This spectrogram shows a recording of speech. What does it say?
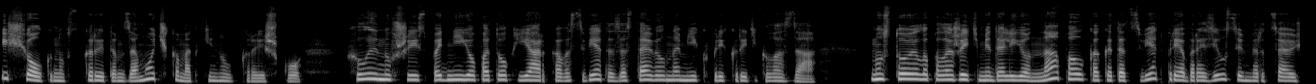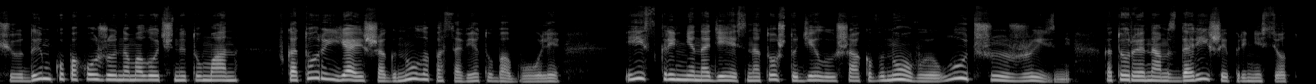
и, щелкнув скрытым замочком, откинул крышку. Хлынувший из-под нее поток яркого света заставил на миг прикрыть глаза. Но стоило положить медальон на пол, как этот свет преобразился в мерцающую дымку, похожую на молочный туман, в который я и шагнула по совету бабули — искренне надеясь на то, что делаю шаг в новую, лучшую жизнь, которая нам с Даришей принесет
